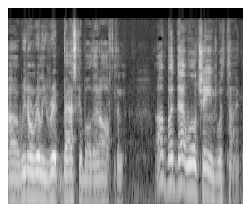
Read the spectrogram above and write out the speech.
uh, we don't really rip basketball that often. Uh, but that will change with time.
